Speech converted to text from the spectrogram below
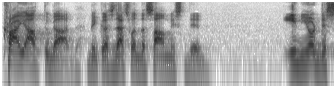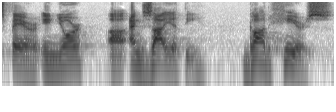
Cry out to God because that's what the psalmist did in your despair, in your uh, anxiety, God hears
